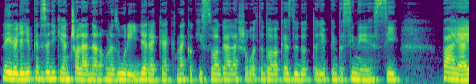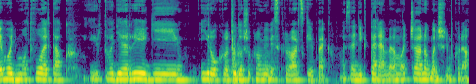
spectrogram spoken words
leírja, hogy egyébként ez egyik ilyen családnál, ahol az úri gyerekeknek a kiszolgálása volt a dolga, kezdődött egyébként a színészi pályája, hogy ott voltak, írt, hogy ilyen régi írókról, tudósokról, művészekről arcképek az egyik teremben vagy csarnokban, és amikor a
